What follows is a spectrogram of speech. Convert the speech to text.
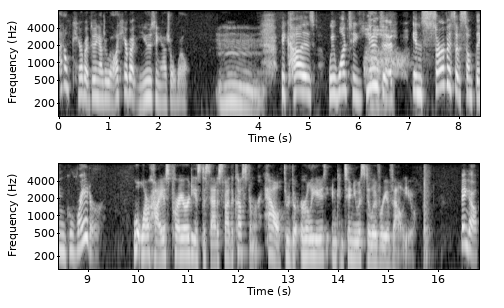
I don't care about doing agile well. I care about using agile well. Mm. Because we want to use it in service of something greater. Well, our highest priority is to satisfy the customer. How? Through the early and continuous delivery of value. Bingo.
